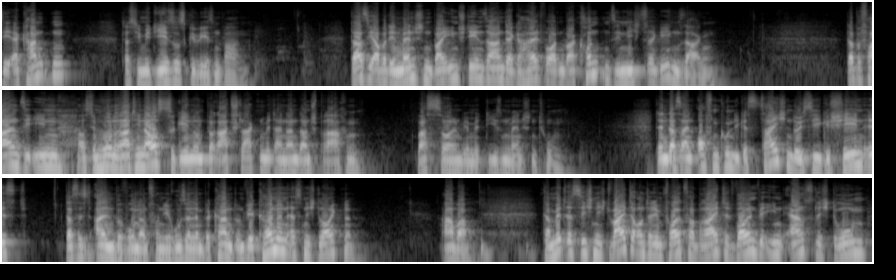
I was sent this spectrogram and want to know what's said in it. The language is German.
Sie erkannten, dass sie mit Jesus gewesen waren. Da sie aber den Menschen bei ihnen stehen sahen, der geheilt worden war, konnten sie nichts dagegen sagen. Da befahlen sie ihnen, aus dem Hohen Rat hinauszugehen und beratschlagten miteinander und sprachen, was sollen wir mit diesen Menschen tun? Denn dass ein offenkundiges Zeichen durch sie geschehen ist, das ist allen Bewohnern von Jerusalem bekannt und wir können es nicht leugnen. Aber damit es sich nicht weiter unter dem Volk verbreitet, wollen wir ihnen ernstlich drohen,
